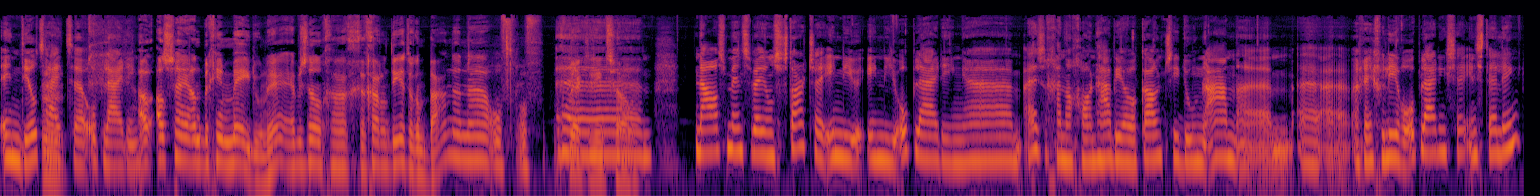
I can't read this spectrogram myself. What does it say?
in deeltijdopleiding. Mm. Als zij aan het begin meedoen, hè, hebben ze dan gegarandeerd ook een baan daarna? Of, of werkt het niet zo? Nou, als mensen bij ons starten in die, in die opleiding... Uh, ze gaan dan gewoon hbo-accountancy doen aan uh, uh, een reguliere opleidingsinstelling.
